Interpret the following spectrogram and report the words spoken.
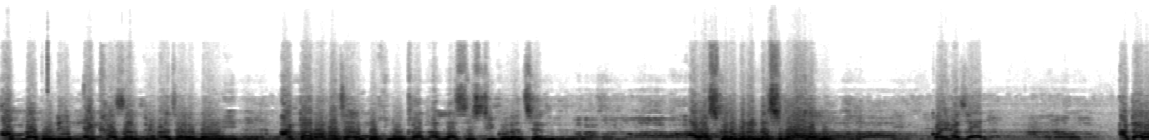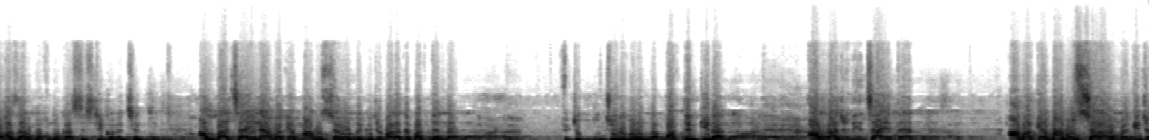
আমরা বলি এক হাজার, দুই হাজার নয়, আঠারো হাজার মখলুকাত আল্লাহ সৃষ্টি করেছেন। আওয়াজ করে বলেন না, সুবহানাল্লাহ। কয় হাজার? আঠারো হাজার মখলুকা সৃষ্টি করেছেন। আল্লাহ চাইলে আমাকে মানুষ ছাড়া অন্য কিছু বানাতে পারতেন না। একটু জোরে বলুন না, পারতেন কিনা আল্লাহ যদি চাইতেন আমাকে মানুষ ছাড়া অন্য কিছু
